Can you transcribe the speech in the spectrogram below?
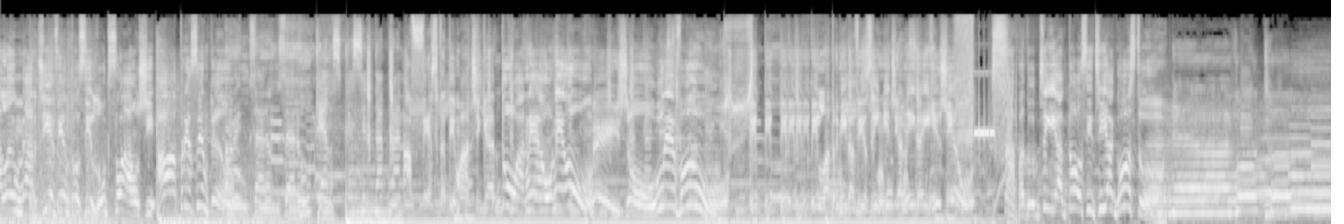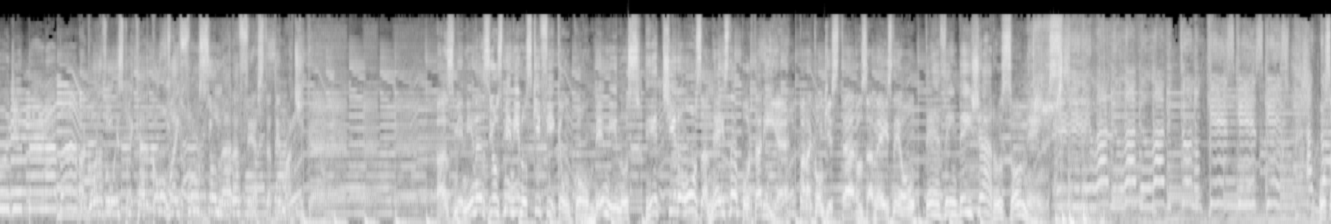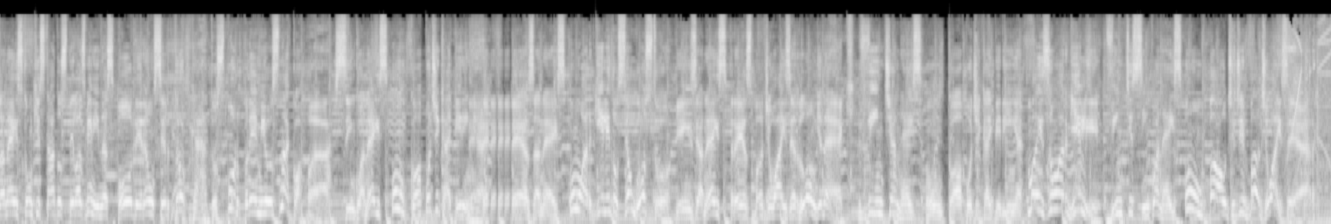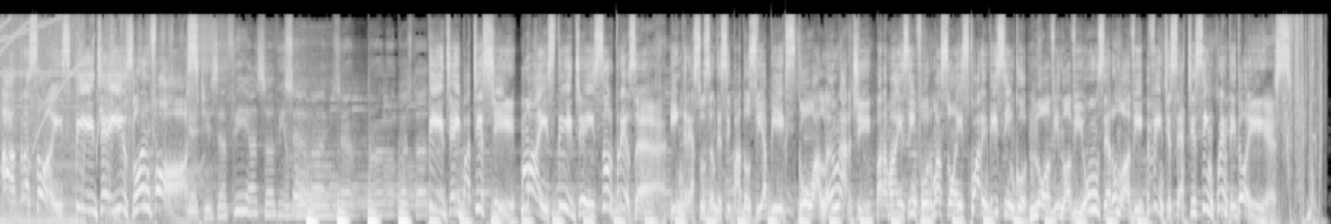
Alan Nardi Eventos e Lux Lounge apresentam Zero, zero, o que elas querem sentar pra mim. a festa temática do Anel Neon. Beijou, levou. Pe- pe- pe- pe- Pela primeira vez em Medianeira e região. Sábado, dia 12 de agosto. Ela voltou de. Agora vou explicar como vai funcionar a festa temática. As meninas e os meninos que ficam com meninos retiram os anéis na portaria. Para conquistar os anéis neon, devem beijar os homens. Os anéis conquistados pelas meninas poderão ser trocados por prêmios na Copa. Cinco anéis, um copo de caipirinha. De- Dez anéis, um arguile do seu gosto. Quinze anéis, três Budweiser Long Neck. Vinte anéis, um copo de caipirinha, mais um arguile. Vinte e cinco anéis, um balde de Budweiser. Atrações, DJ Slam Foz. Desafia só vim amor. DJ Batiste, mais DJ Surpresa. Ingressos antecipados via Pix com Alan Nardi. Para mais informações, 45 99109 2752.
